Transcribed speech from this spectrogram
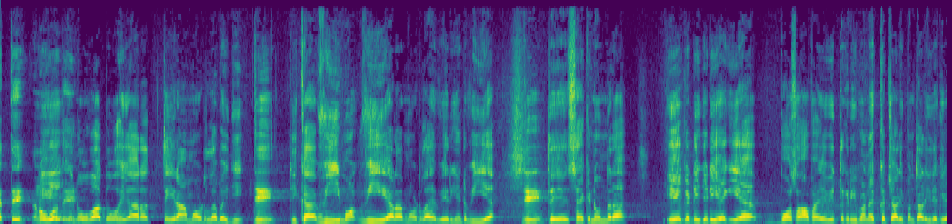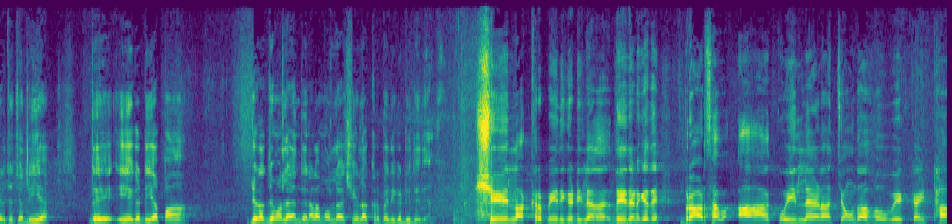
ਇੱਥੇ ਇਹ ਤੇ। ਇਨੋਵਾ 2013 ਮਾਡਲ ਹੈ ਬਾਈ ਜੀ। ਜੀ। ਠੀਕ ਆ V V ਵਾਲਾ ਮਾਡਲ ਹੈ ਵੇਰੀਐਂਟ V ਆ। ਜੀ। ਤੇ ਸੈਕੰਡ ਓਨਰ ਆ। ਇਹ ਗੱਡੀ ਜਿਹੜੀ ਹੈਗੀ ਆ ਬਹੁਤ ਸਾਫ਼ ਹੈ ਇਹ ਵੀ ਤਕਰੀਬਨ 140 45 ਦੇ ਗੇੜ 'ਚ ਚੱਲੀ ਆ। ਤੇ ਇਹ ਗੱਡੀ ਆਪਾਂ ਜਿਹੜਾ ਜਮਾ ਲੈਣ ਦੇਣ ਵਾਲਾ ਮੁੱਲ ਹੈ 6 ਲੱਖ ਰੁਪਏ ਦੀ ਗੱਡੀ ਦੇ ਦਿਆਂਗੇ। 6 ਲੱਖ ਰੁਪਏ ਦੀ ਗੱਡੀ ਲੈਣਾ ਦੇ ਦੇਣਗੇ ਤੇ ਬਰਾੜ ਸਾਹਿਬ ਆ ਕੋਈ ਲੈਣਾ ਚਾਹੁੰਦਾ ਹੋਵੇ ਕੈਂਠਾ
